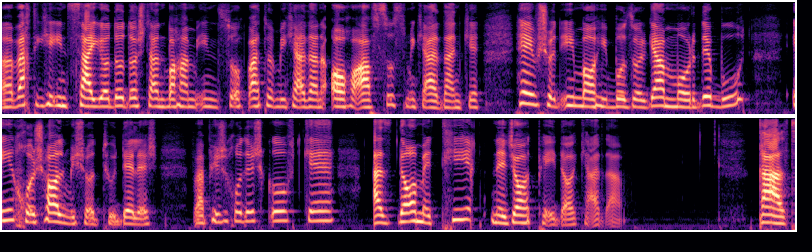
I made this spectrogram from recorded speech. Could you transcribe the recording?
وقتی که این سیادا داشتن با هم این صحبت رو می‌کردن آه و افسوس می‌کردن که حیف شد این ماهی بزرگم مرده بود این خوشحال می‌شد تو دلش. و پیش خودش گفت که از دام تیغ نجات پیدا کردم. قلط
